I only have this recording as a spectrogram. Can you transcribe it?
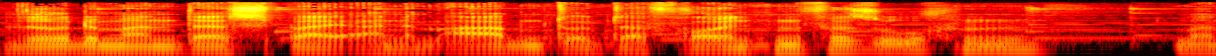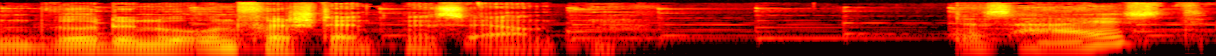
Würde man das bei einem Abend unter Freunden versuchen, man würde nur Unverständnis ernten. Das heißt,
